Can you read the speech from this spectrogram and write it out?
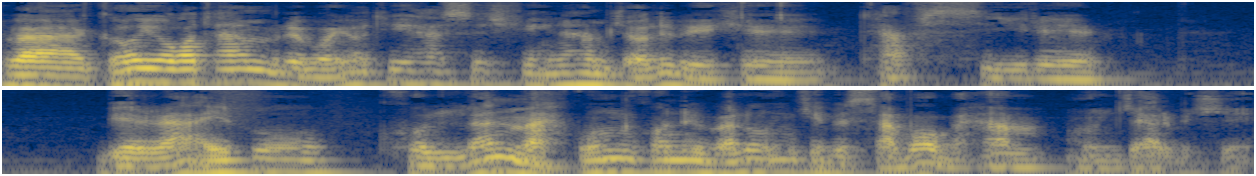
و گاهی اوقات هم روایاتی هستش که این هم جالبه که تفسیر به رأی رو کلا محکوم می‌کنه ولو اینکه به سباب هم منجر بشه.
